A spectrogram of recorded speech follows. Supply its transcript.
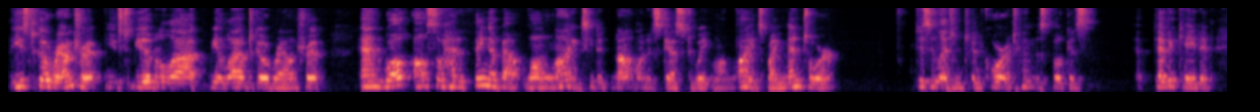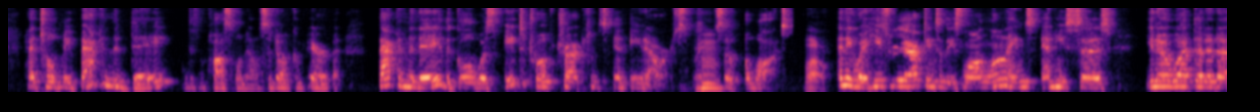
they used to go round trip, used to be able to allow, be allowed to go round trip. And Walt also had a thing about long lines. He did not want his guests to wait in long lines. My mentor, Disney legend Jim Cora, to whom this book is dedicated, had told me back in the day, this is impossible now, so don't compare, but back in the day, the goal was eight to 12 attractions in eight hours, right? Hmm. So a lot. Wow. Anyway, he's reacting to these long lines and he says, you know what, da da da,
